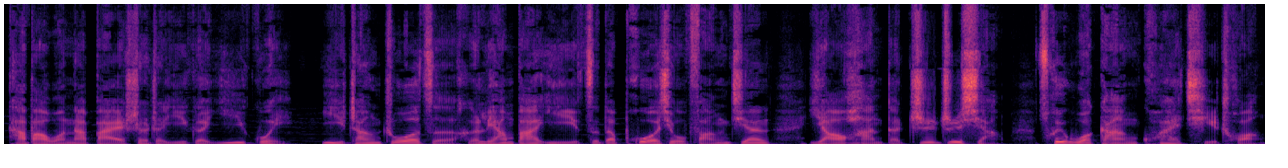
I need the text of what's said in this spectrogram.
他把我那摆设着一个衣柜、一张桌子和两把椅子的破旧房间摇撼得吱吱响，催我赶快起床。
